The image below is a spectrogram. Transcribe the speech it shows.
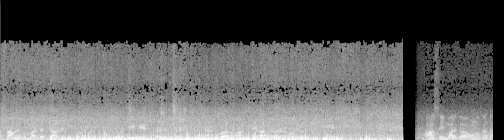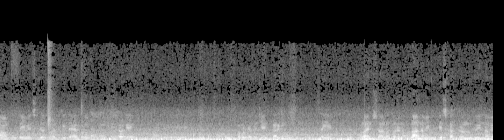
अस्सलाम वालेकुम, मार्का, क्या हाल है? ठीक ठीक है मेरा है हाँ। से मार्का हूँ असां धाम पूते में सीधा समझ की तय करो, ठीक है? कपड़े जब चेंज कर गए, सही है। भला इंशाल्लाह करे ना नवी डिस्कस करन भी नवे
